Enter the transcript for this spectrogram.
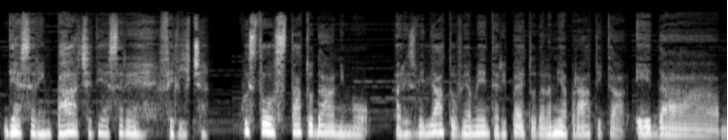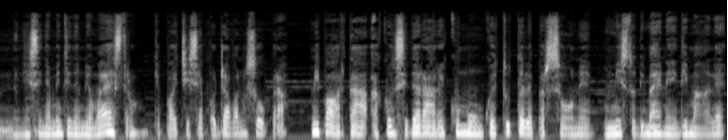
di essere in pace, di essere felice. Questo stato d'animo risvegliato ovviamente, ripeto, dalla mia pratica e dagli insegnamenti del mio maestro, che poi ci si appoggiavano sopra, mi porta a considerare comunque tutte le persone un misto di bene e di male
